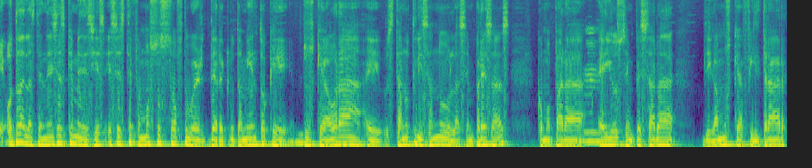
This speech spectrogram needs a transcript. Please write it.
eh, otra de las tendencias que me decías es este famoso software de reclutamiento que, pues, que ahora eh, están utilizando las empresas como para ellos empezar a, digamos que a filtrar.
